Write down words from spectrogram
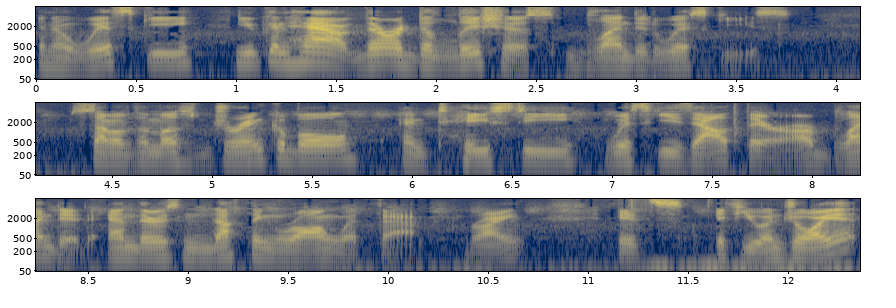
in a whiskey, you can have, there are delicious blended whiskeys. Some of the most drinkable and tasty whiskeys out there are blended, and there's nothing wrong with that, right? It's, if you enjoy it,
